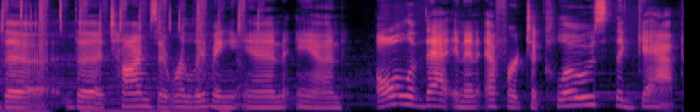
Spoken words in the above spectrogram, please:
the the times that we're living in and all of that in an effort to close the gap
